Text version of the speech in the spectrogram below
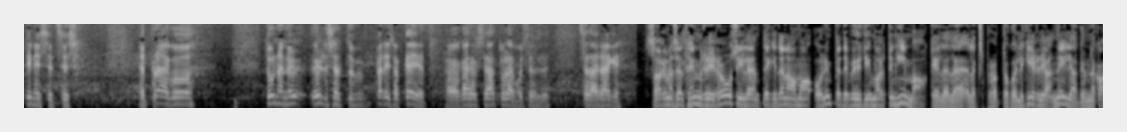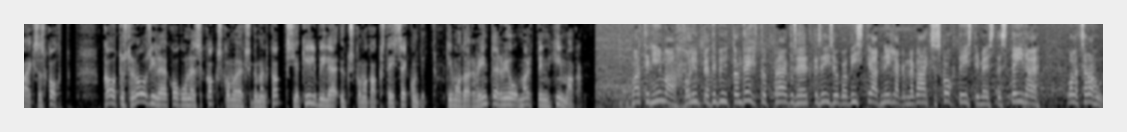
finišit, siis et praegu tunnen üldiselt päris okei okay,, et aga kahjuks jah, tulemus seda ei räägi sarnaselt Henri Roosile tegi täna oma olümpiadebüüdi Martin Himma, kellele läks protokolli kirja neljakümne kaheksas koht. kaotust Roosile kogunes kaks koma üheksakümmend kaks ja Kilbile üks koma kaksteist sekundit. Timo Tarve intervjuu Martin Himmaga. Martin Himma, olümpiadebüüt on tehtud, praeguse hetke seisuga vist jääb neljakümne kaheksas koht Eesti meestest teine. oled sa rahul?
